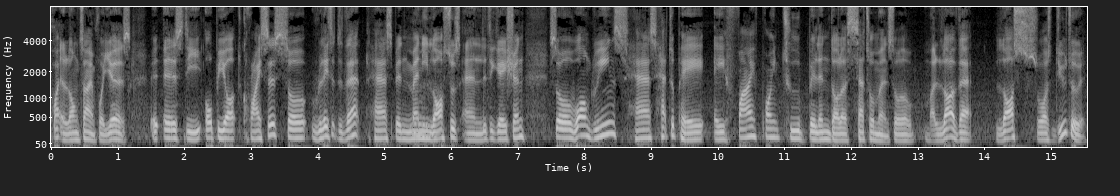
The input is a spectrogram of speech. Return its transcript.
quite a long time, for years. It is the opioid crisis. So, related to that, has been many mm. lawsuits and litigation. So, Walgreens has had to pay a $5.2 billion settlement. So, a lot of that loss was due to it.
